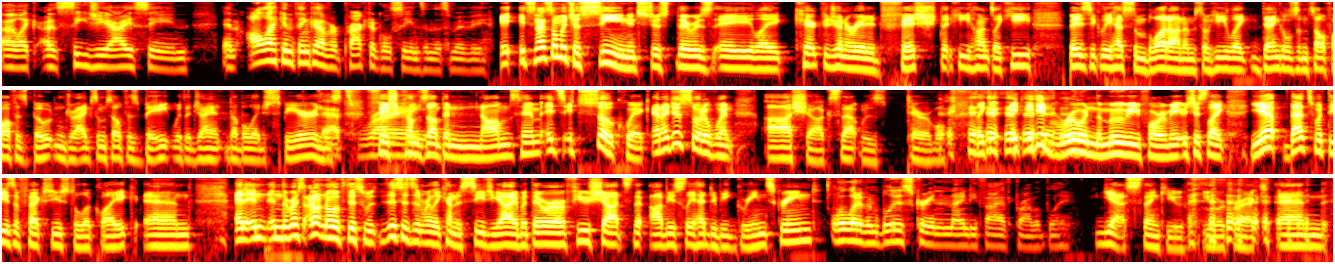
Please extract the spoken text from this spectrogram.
like a CGI scene, and all I can think of are practical scenes in this movie. It, it's not so much a scene; it's just there was a like character generated fish that he hunts. Like he basically has some blood on him, so he like dangles himself off his boat and drags himself as bait with a giant double edged spear, and That's this right. fish comes up and noms him. It's it's so quick, and I just sort of went, ah shucks, that was terrible. Like it, it, it, didn't ruin the movie for me. It was just like, yep, that's what these effects used to look like. And and and, and the rest I don't know if this was this isn't really kind of CGI, but there were a few shots that obviously had to be green screened. Well, would have been blue screen in 95 probably. Yes, thank you. You were correct. and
